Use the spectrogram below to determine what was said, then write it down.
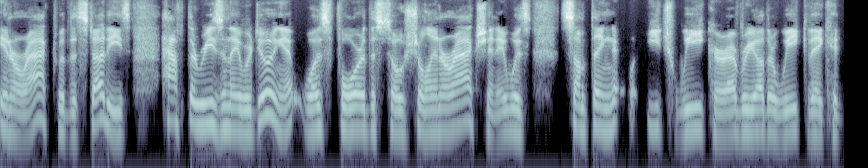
interact with the studies, half the reason they were doing it was for the social interaction. It was something each week or every other week they could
